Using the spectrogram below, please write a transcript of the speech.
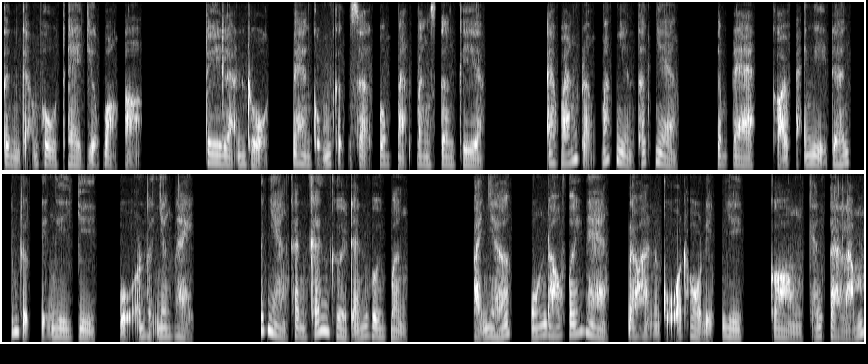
tình cảm phù thề giữa bọn họ. Tuy là anh ruột, nàng cũng cực sợ khuôn mặt băng sơn kia. A quán trận mắt nhìn thất nhàng, châm ra khỏi phải nghĩ đến chiếm được tiện nghi gì của nữ nhân này. Tức nhàng khanh khánh cười đến vui mừng. Phải nhớ, muốn đấu với nàng, đạo hạnh của Hồ Điệp Nhi còn kém xa lắm.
